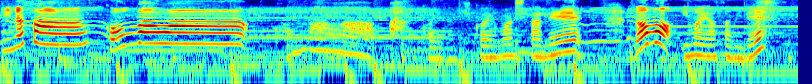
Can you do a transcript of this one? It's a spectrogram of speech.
皆さんこんばんは。こんばんは。あ声が聞こえましたね。どうも今やさみです。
